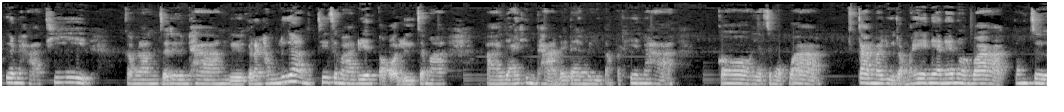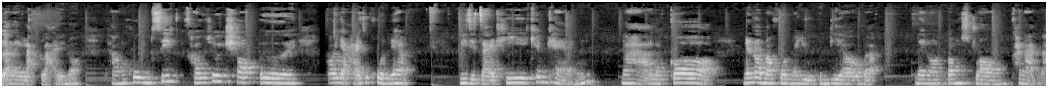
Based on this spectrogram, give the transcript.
เพื่อนๆนะคะที่กำลังจะเดินทางหรือกำลังทำเรื่องที่จะมาเรียนต่อหรือจะมาย้ายถิ่นฐานใดๆมาอยู่ต่างประเทศนะคะ ก็อยากจะบอกว่า การมาอยู่ต่างประเทศเนี่ยแน่นอนว่าต้องเจออะไรหลากหลายเนาะทั้ง home sick culture shock เอ่ยก็อยากให้ทุกคนเนี่ยมีจิตใจที่เข้มแข็งนะคะ แล้วก็แน่นอนบางคนมาอยู่คนเดียวแบบแน่นอนต้อง strong ขนาดไหน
